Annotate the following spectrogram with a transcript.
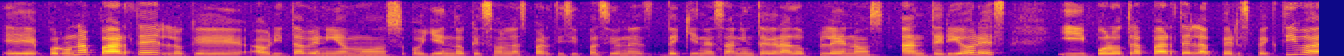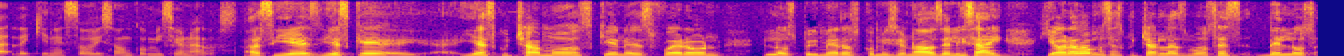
eh, por una parte, lo que ahorita veníamos oyendo, que son las participaciones de quienes han integrado plenos anteriores, y por otra parte, la perspectiva de quienes hoy son comisionados. Así es, y es que eh, ya escuchamos quienes fueron los primeros comisionados del ISAI y ahora vamos a escuchar las voces de los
